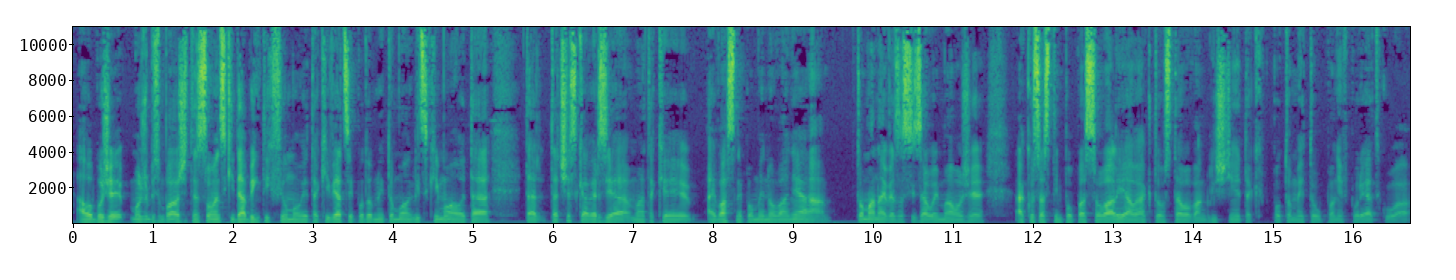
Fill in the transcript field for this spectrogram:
alebo že možno by som povedal, že ten slovenský dubbing tých filmov je taký viacej podobný tomu anglickému, ale tá, tá, tá česká verzia má také aj vlastné pomenovania a to ma najviac asi zaujímalo, že ako sa s tým popasovali, ale ak to ostalo v angličtine, tak potom je to úplne v poriadku a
